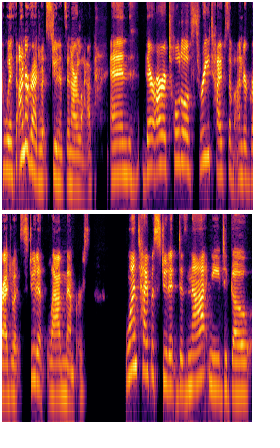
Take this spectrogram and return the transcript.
with undergraduate students in our lab, and there are a total of three types of undergraduate student lab members. One type of student does not need to go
